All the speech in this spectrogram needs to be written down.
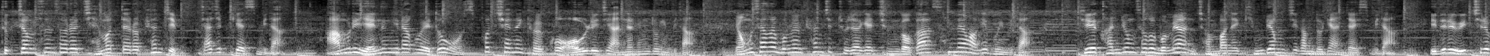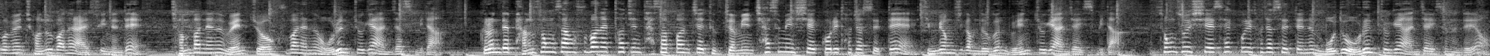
득점 순서를 제멋대로 편집, 짜집기 했습니다. 아무리 예능이라고 해도 스포츠에는 결코 어울리지 않는 행동입니다. 영상을 보면 편집 조작의 증거가 선명하게 보입니다. 뒤에 관중석을 보면 전반에 김병지 감독이 앉아 있습니다. 이들의 위치를 보면 전후반을 알 수 있는데 전반에는 왼쪽, 후반에는 오른쪽에 앉았습니다. 그런데 방송상 후반에 터진 다섯 번째 득점인 차수민 씨의 골이 터졌을 때 김병지 감독은 왼쪽에 앉아 있습니다. 송소 씨의 세 골이 터졌을 때는 모두 오른쪽에 앉아 있었는데요.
